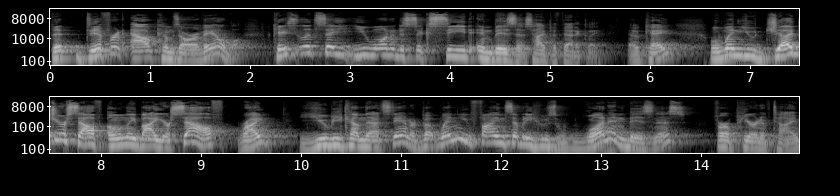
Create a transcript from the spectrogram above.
That different outcomes are available. Okay, so let's say you wanted to succeed in business, hypothetically. Okay, well, when you judge yourself only by yourself, right, you become that standard. But when you find somebody who's won in business, for a period of time,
